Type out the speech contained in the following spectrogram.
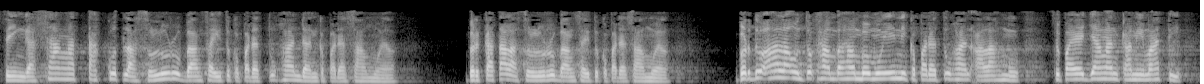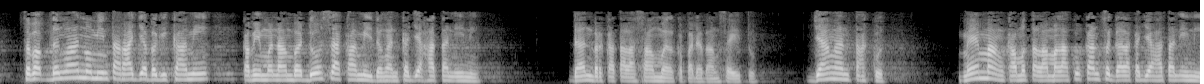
Sehingga sangat takutlah seluruh bangsa itu kepada Tuhan dan kepada Samuel. Berkatalah seluruh bangsa itu kepada Samuel. Berdoalah untuk hamba-hambamu ini kepada Tuhan Allahmu. Supaya jangan kami mati. Sebab dengan meminta raja bagi kami, kami menambah dosa kami dengan kejahatan ini. Dan berkatalah Samuel kepada bangsa itu. Jangan takut. Memang kamu telah melakukan segala kejahatan ini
